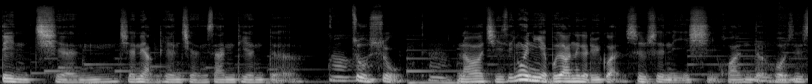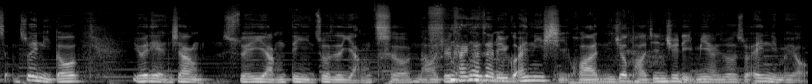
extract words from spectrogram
定前前两天、前三天的嗯住宿，嗯。然后其实因为你也不知道那个旅馆是不是你喜欢的嗯。或者是什么，所以你都有点像随洋定，你坐着洋车，然后就看看这旅馆，哎你喜欢，你就跑进去里面说说，哎你们有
